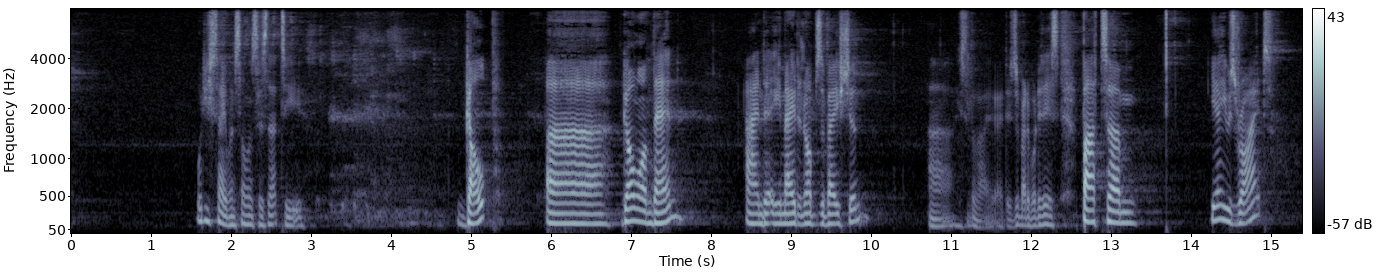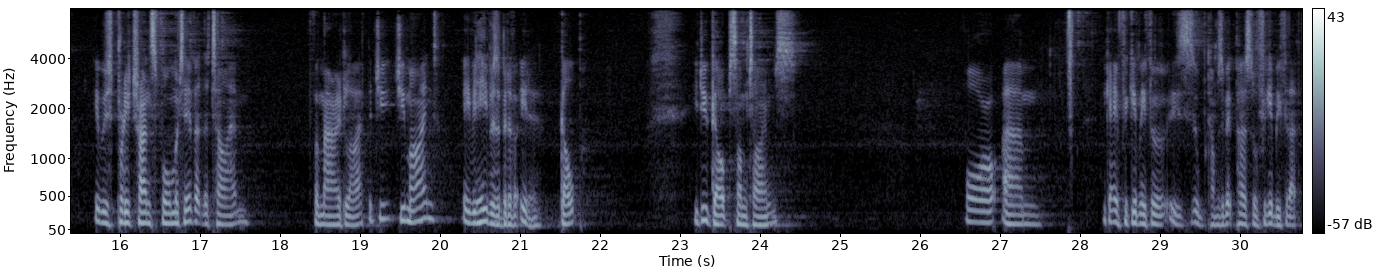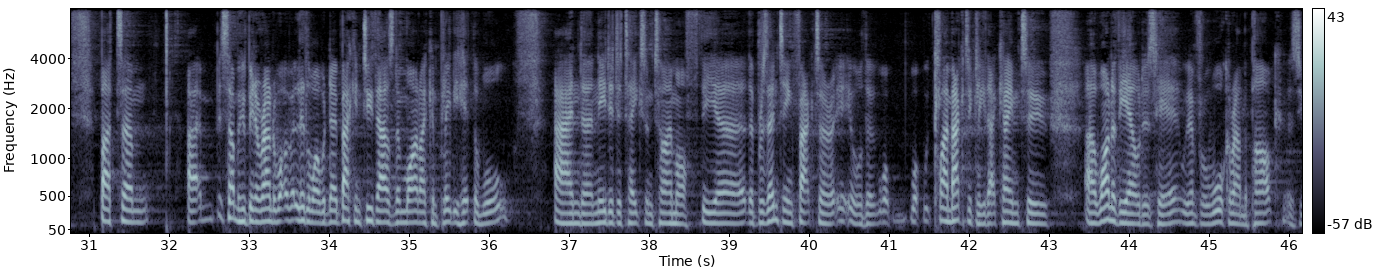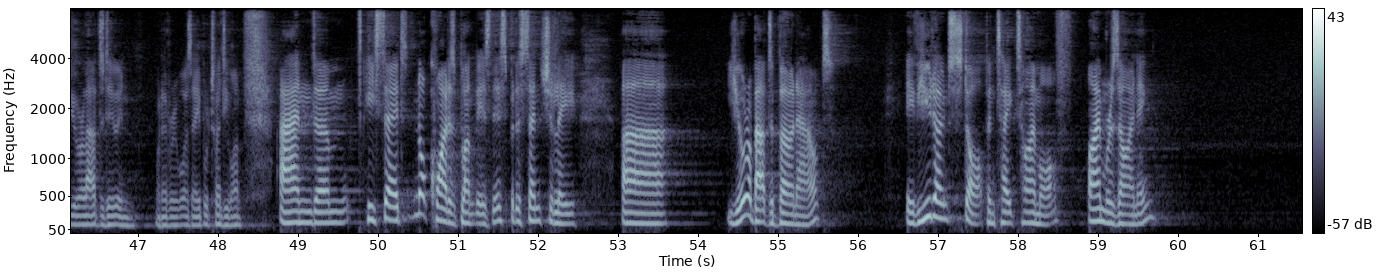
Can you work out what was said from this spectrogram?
What do you say when someone says that to you? Gulp. Uh, go on then. And he made an observation. Uh, he said, it doesn't matter what it is. But um, yeah, he was right. It was pretty transformative at the time for married life. But do you, do you mind? Even he was a bit of a, you know, gulp. You do gulp sometimes. Or, um, again, forgive me for, this becomes a bit personal, forgive me for that. But um, uh, some who've been around a, little while would know back in 2001, I completely hit the wall and uh, needed to take some time off. The, uh, the presenting factor, or the, what, what climactically that came to uh, one of the elders here. We went for a walk around the park, as you were allowed to do in whatever it was, April 21. And um, he said, not quite as bluntly as this, but essentially, uh, you're about to burn out. If you don't stop and take time off, I'm resigning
